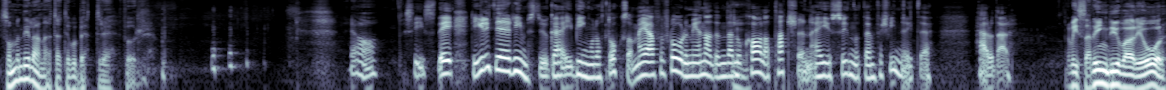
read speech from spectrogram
som en del annat, att det var bättre förr. Ja, precis. Det är, det är ju lite rimstuga i Bingolotto också, men jag förstår vad du menar. Den där mm. lokala touchen är ju synd att den försvinner lite här och där. Vissa ringde ju varje år.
